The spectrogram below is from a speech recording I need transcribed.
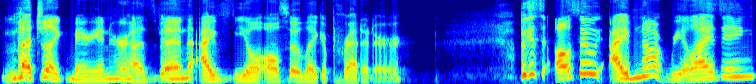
much like Mary and her husband. I feel also like a predator because also I'm not realizing.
